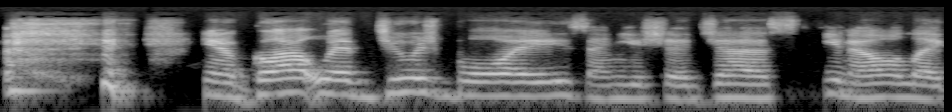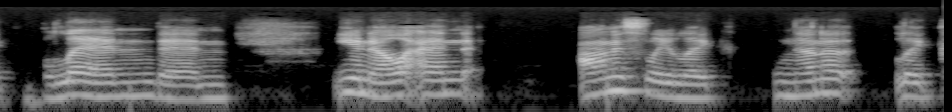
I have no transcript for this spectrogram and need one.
you know, go out with Jewish boys and you should just, you know, like blend and, you know, and honestly, like none of like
